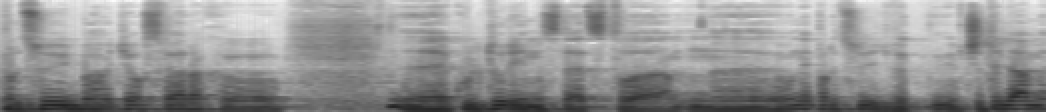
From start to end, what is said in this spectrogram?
працюють в багатьох сферах. Е, культури і мистецтва. Е, Вони працюють вчителями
